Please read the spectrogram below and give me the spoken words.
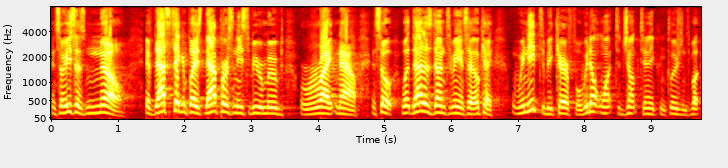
And so he says, no, if that's taking place, that person needs to be removed right now. And so, what that has done to me and say, okay, we need to be careful. We don't want to jump to any conclusions, but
